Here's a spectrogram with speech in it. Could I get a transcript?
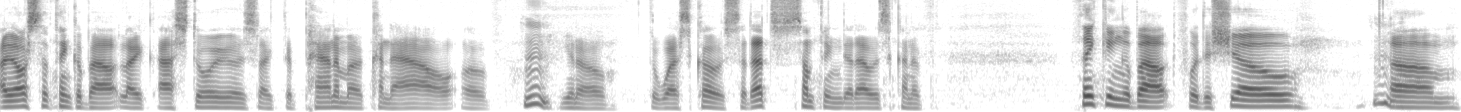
I also think about like Astoria is like the Panama Canal of, Hmm. you know, the West Coast. So that's something that I was kind of thinking about for the show. Hmm. Um,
